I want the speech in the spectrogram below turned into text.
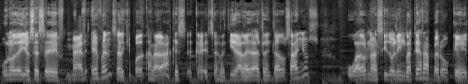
Uno de ellos es eh, Matt Evans, el equipo de Canadá, que, se retira a la edad de 32 años. Jugador nacido en Inglaterra, pero que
